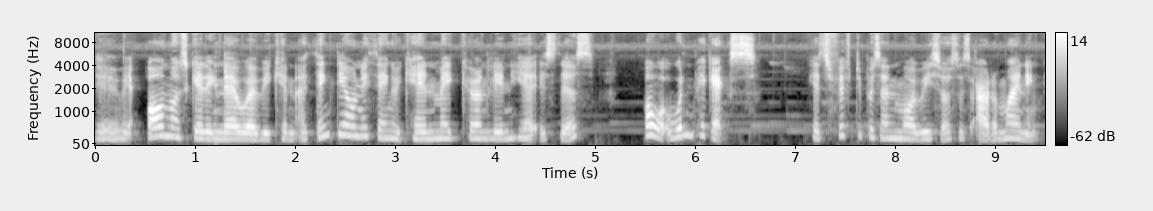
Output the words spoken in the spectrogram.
Uh, we're almost getting there where we can... I think the only thing we can make currently in here is this. Oh, a wooden pickaxe. Gets 50% more resources out of mining.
